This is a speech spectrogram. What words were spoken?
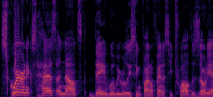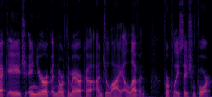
Square Enix has announced they will be releasing Final Fantasy XII The Zodiac Age in Europe and North America on July 11th for PlayStation 4.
